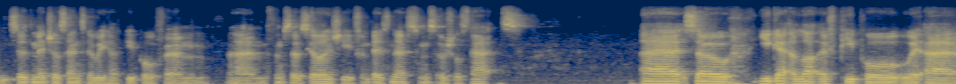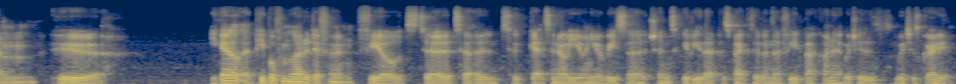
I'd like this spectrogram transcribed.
Mm-hmm. So at the Mitchell Center, we have people from um, from sociology, from business, from social stats, uh, so you get a lot of people um, who you get people from a lot of different fields to, to to get to know you and your research and to give you their perspective and their feedback on it, which is which is great.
